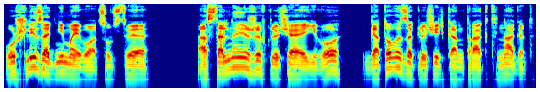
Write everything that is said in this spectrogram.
ушли за дни моего отсутствия, остальные же, включая его, готовы заключить контракт на год,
